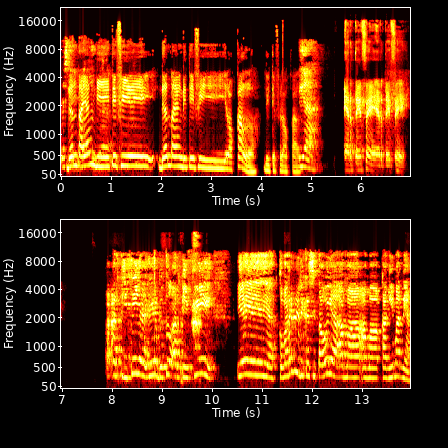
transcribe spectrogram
Terus Dan tayang bilang di juga- TV dan tayang di TV lokal loh, di TV lokal. Iya, RTV RTV. RTV ya, iya betul RTV. Iya iya iya iya. Kemarin udah dikasih tahu ya sama sama Kang Iman ya.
